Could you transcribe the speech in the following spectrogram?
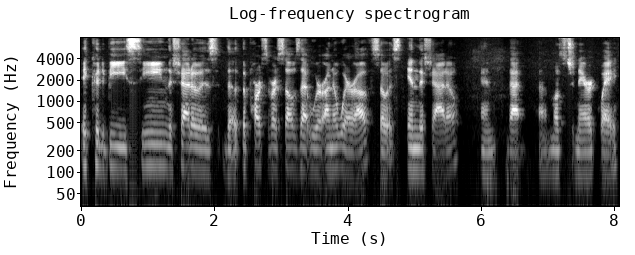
it could be seen, the shadow is the, the parts of ourselves that we're unaware of, so it's in the shadow, and that uh, most generic way.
